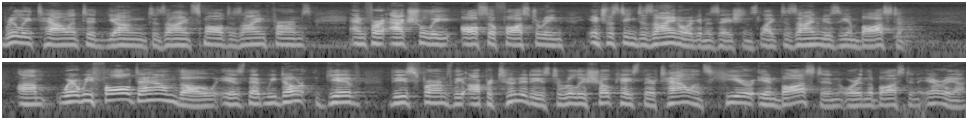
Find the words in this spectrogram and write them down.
really talented young design, small design firms, and for actually also fostering interesting design organizations like Design Museum Boston. Um, where we fall down, though, is that we don't give these firms the opportunities to really showcase their talents here in Boston or in the Boston area,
